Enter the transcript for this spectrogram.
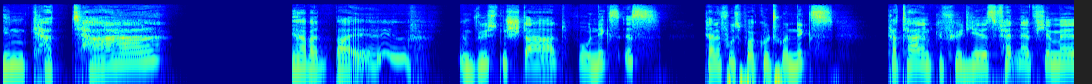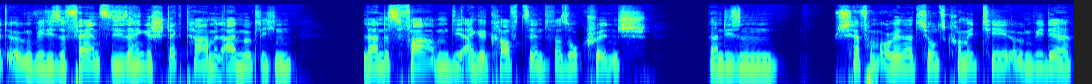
In Katar. Ja, bei, bei im Wüstenstaat, wo nix ist, keine Fußballkultur, nix. Katar nimmt gefühlt jedes Fettnäpfchen mit, irgendwie diese Fans, die sie dahin gesteckt haben in allen möglichen Landesfarben, die eingekauft sind, war so cringe. Dann diesen Chef vom Organisationskomitee irgendwie, der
